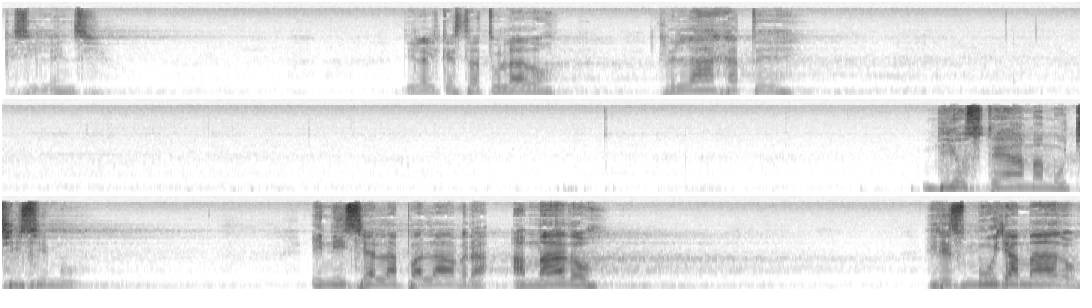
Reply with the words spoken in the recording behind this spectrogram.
Qué silencio. Dile al que está a tu lado, relájate. Dios te ama muchísimo inicia la palabra, amado. Eres muy amado.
